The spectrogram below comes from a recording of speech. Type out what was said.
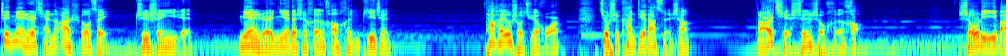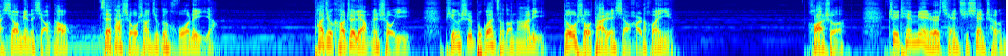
这面人钱呢，二十多岁，只身一人，面人捏的是很好，很逼真。他还有手绝活，就是看跌打损伤，而且身手很好。手里一把削面的小刀，在他手上就跟活了一样。他就靠这两门手艺，平时不管走到哪里。都受大人小孩的欢迎。话说，这天面人前去县城，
